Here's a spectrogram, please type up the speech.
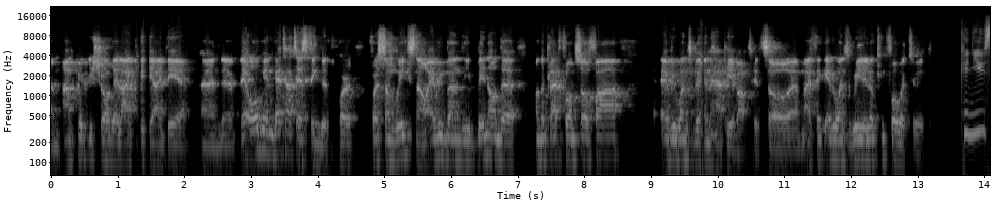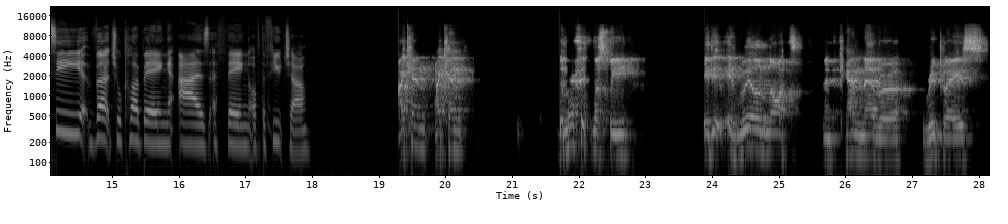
um, I'm pretty sure they like the idea. And uh, they've all been beta testing this for for some weeks now. Everybody been on the on the platform so far. Everyone's been happy about it. So um, I think everyone's really looking forward to it. Can you see virtual clubbing as a thing of the future? I can. I can. The message must be: it, it will not and can never replace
